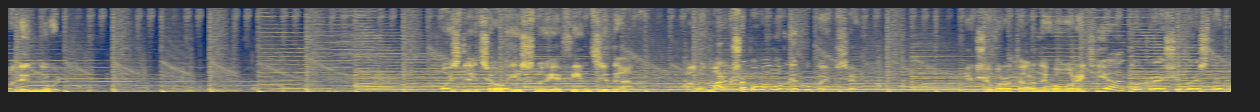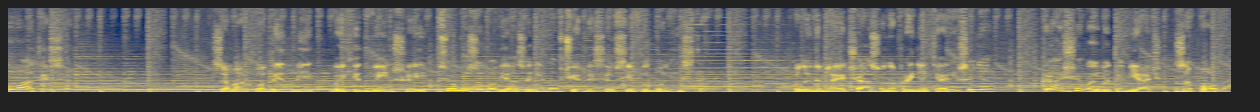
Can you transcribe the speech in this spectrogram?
– 1-0. Ось для цього існує фінт Зідана. Але Марк Шаповалов не купився. Якщо воротар не говорить я, то краще перестрахуватися. Замах в один бік, вихід в інший. Цьому зобов'язані навчитися всі футболісти. Коли немає часу на прийняття рішення, краще вибити м'яч за поле.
